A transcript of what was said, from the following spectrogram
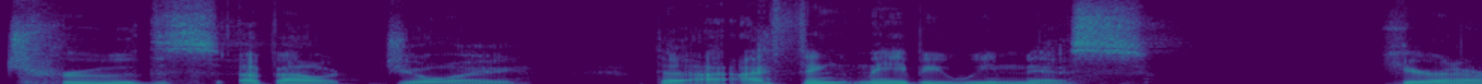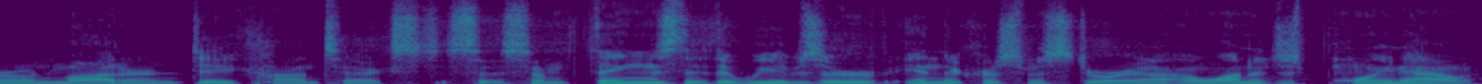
truths about joy that I, think maybe we miss here in our own modern day context. So, some things that, that we observe in the Christmas story. And I want to just point out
